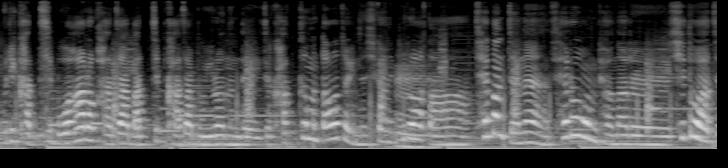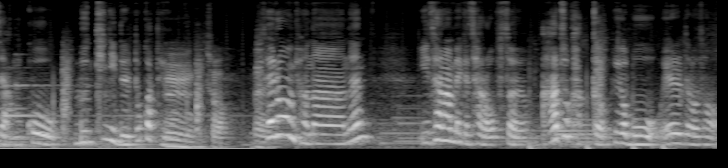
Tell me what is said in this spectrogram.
우리 같이 뭐 하러 가자 맛집 가자 뭐 이러는데 이제 가끔은 떨어져 있는 시간이 음. 필요하다. 세 번째는 새로운 변화를 시도하지 않고 루틴이 늘 똑같아요. 음, 그렇죠. 네. 새로운 변화는 이 사람에게 잘 없어요. 아주 가끔. 그러니까 뭐 예를 들어서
